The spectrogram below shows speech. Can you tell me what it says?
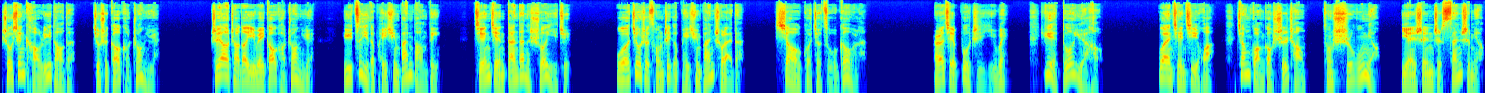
首先考虑到的就是高考状元。只要找到一位高考状元，与自己的培训班绑定，简简单单的说一句：“我就是从这个培训班出来的”，效果就足够了。而且不止一位，越多越好。万钱计划将广告时长从十五秒延伸至三十秒。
